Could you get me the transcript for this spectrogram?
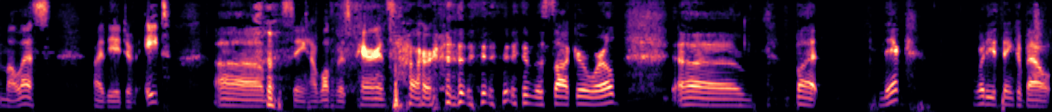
MLS by the age of eight um, seeing how both of his parents are in the soccer world. Um, but Nick, what do you think about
